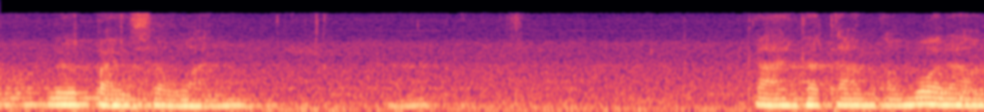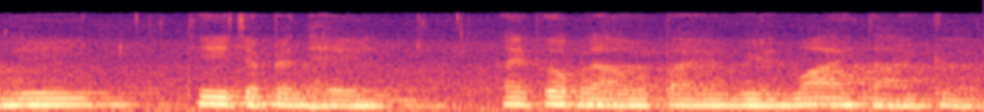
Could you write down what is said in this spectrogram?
กหรือไปสวรรค์ การกระทำของพวกเรานี้ที่จะเป็นเหตุให้พวกเราไปเวียนว่ายตายเกิด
